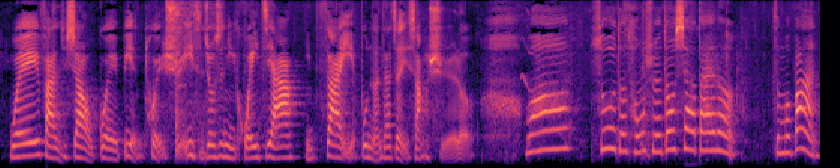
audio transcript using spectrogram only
“违反校规便退学”，意思就是你回家，你再也不能在这里上学了。哇！所有的同学都吓呆了，怎么办？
